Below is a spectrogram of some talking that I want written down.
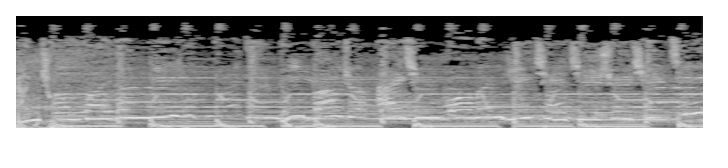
看窗外的你，拥抱着爱情，我们一起继续前进。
